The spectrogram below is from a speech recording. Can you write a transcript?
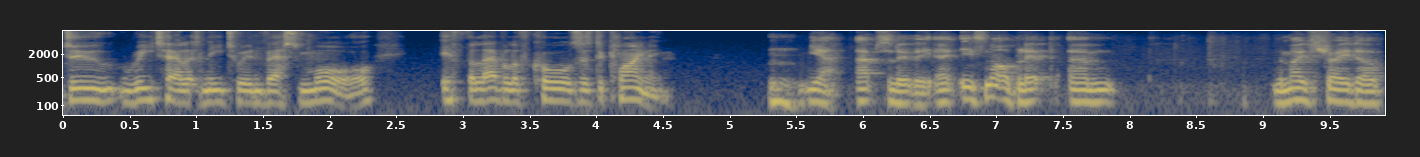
do retailers need to invest more if the level of calls is declining? Yeah, absolutely. Uh, it's not a blip. Um, the most trade, I,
